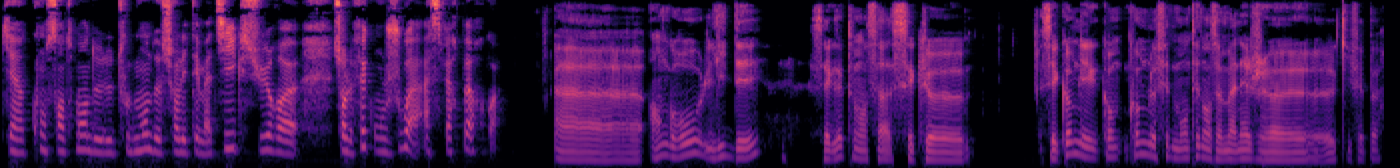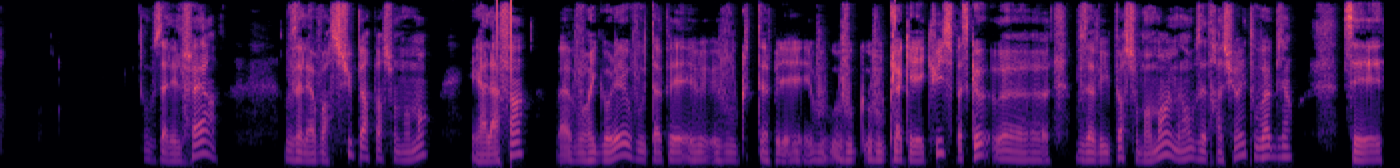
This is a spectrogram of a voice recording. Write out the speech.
qu'il y ait un consentement de, tout le monde sur les thématiques, sur, euh, le fait qu'on joue à, se faire peur, quoi. En gros, l'idée, c'est exactement ça. C'est que c'est comme, le fait de monter dans un manège qui fait peur. Vous allez le faire, vous allez avoir super peur sur le moment, et à la fin, bah, vous rigolez, vous tapez, vous tapez, vous, claquez les cuisses parce que vous avez eu peur sur le moment et maintenant vous êtes rassuré, tout va bien. C'est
